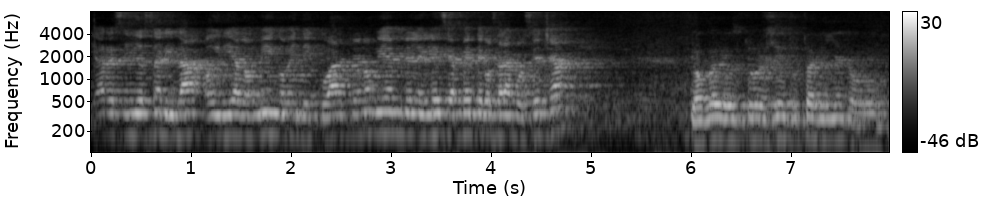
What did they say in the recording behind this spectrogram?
Ya recibió sanidad hoy día domingo 24 de noviembre en la iglesia Pentecostal la cosecha. Yo veo, tú recién tú estás viniendo,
